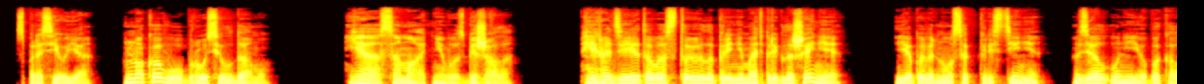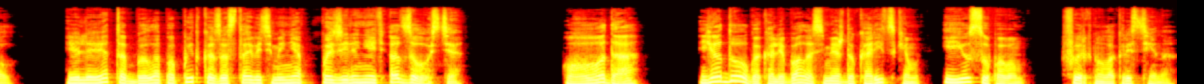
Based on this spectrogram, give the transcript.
– спросил я. «На кого бросил даму?» Я сама от него сбежала. И ради этого стоило принимать приглашение? Я повернулся к Кристине, взял у нее бокал. Или это была попытка заставить меня позеленеть от злости? О, да. Я долго колебалась между Корицким и Юсуповым, фыркнула Кристина.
